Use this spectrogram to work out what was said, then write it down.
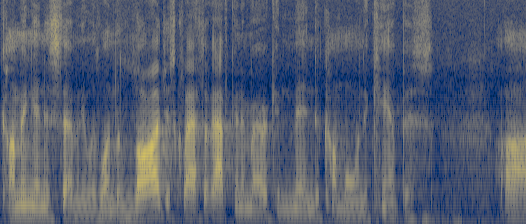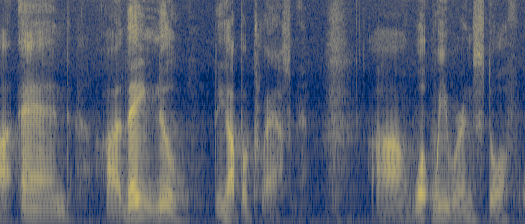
coming in the 70, was one of the largest class of African American men to come on the campus. Uh, and uh, they knew, the upperclassmen, uh, what we were in store for.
